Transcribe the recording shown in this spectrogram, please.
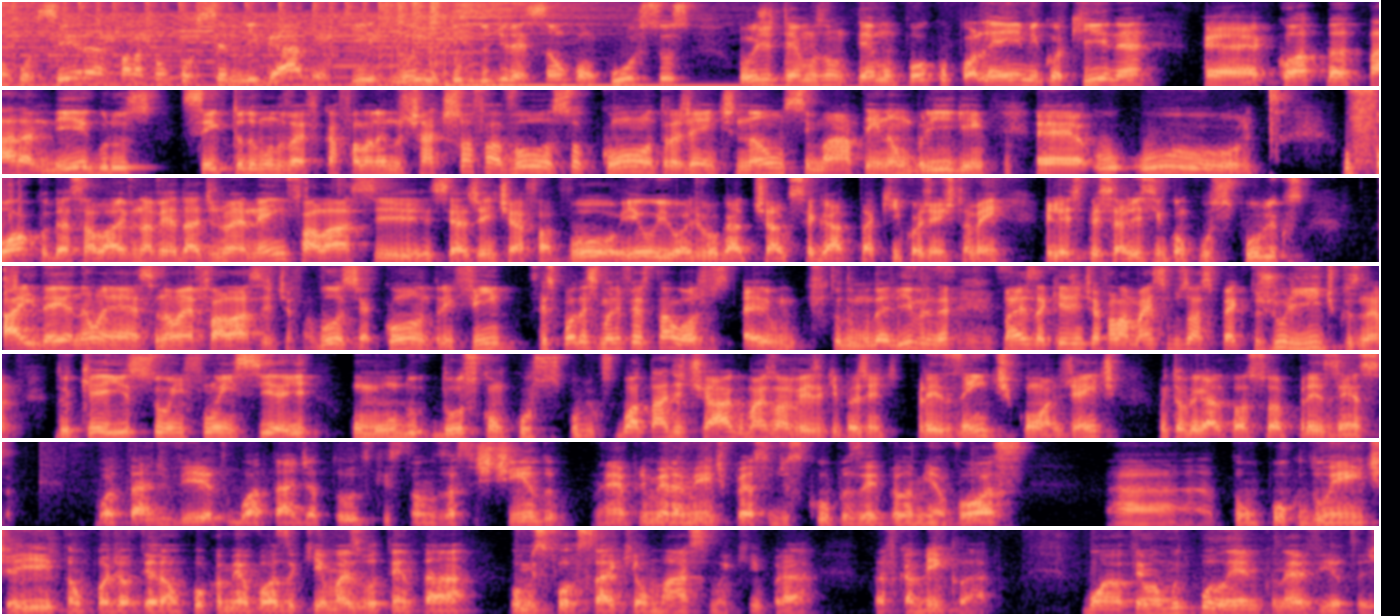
concurseira, fala concurseiro ligado aqui no YouTube do Direção Concursos. Hoje temos um tema um pouco polêmico aqui, né? É, cota para negros. Sei que todo mundo vai ficar falando aí no chat, sou a favor, sou contra, gente. Não se matem, não briguem. É, o, o, o, foco dessa live, na verdade, não é nem falar se, se a gente é a favor. Eu e o advogado Tiago Segato está aqui com a gente também. Ele é especialista em concursos públicos. A ideia não é essa, não é falar se a gente é a favor, se é contra, enfim. Vocês podem se manifestar, lógico, é, todo mundo é livre, né? Sim, sim. Mas aqui a gente vai falar mais sobre os aspectos jurídicos, né? Do que isso influencia aí o mundo dos concursos públicos. Boa tarde, Tiago, mais uma vez aqui gente, presente com a gente. Muito obrigado pela sua presença. Boa tarde, Vitor. Boa tarde a todos que estão nos assistindo. Né? Primeiramente, peço desculpas aí pela minha voz. Estou ah, um pouco doente aí, então pode alterar um pouco a minha voz aqui, mas vou tentar Vou me esforçar aqui ao máximo aqui para ficar bem claro. Bom, é um tema muito polêmico, né, Vitor? A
